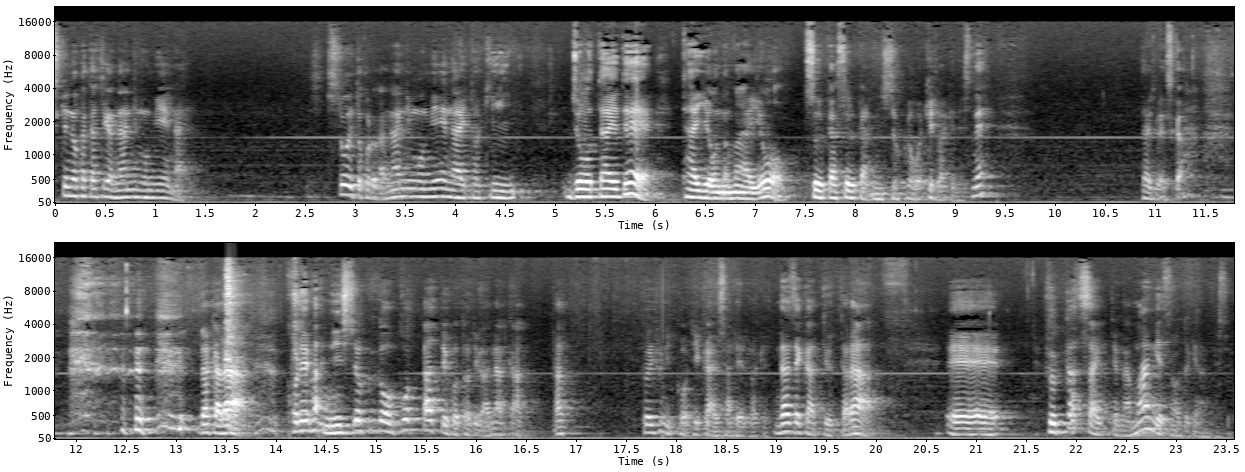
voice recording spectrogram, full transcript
月の形が何も見えない。白いところが何も見えない時状態で太陽の前を通過するから日食が起きるわけですね。大丈夫ですか？だからこれは日食が起こったということではなかったというふうにこう理解されるわけ。ですなぜかって言ったら、えー、復活祭っていうのは満月の時なんですよ。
